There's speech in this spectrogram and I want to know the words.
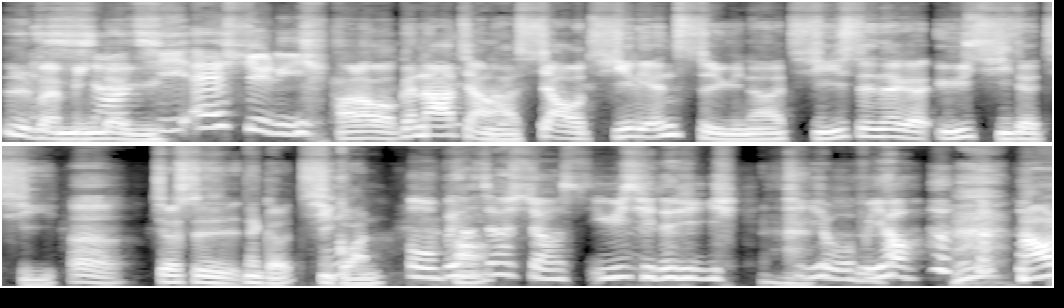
日本名的鱼。小鳍 Ashley，好了，我跟大家讲了，小鳍莲齿鱼呢，鳍是那个鱼鳍的鳍，嗯，就是那个器官。我不要叫小鱼鳍的鱼，我不要。然后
